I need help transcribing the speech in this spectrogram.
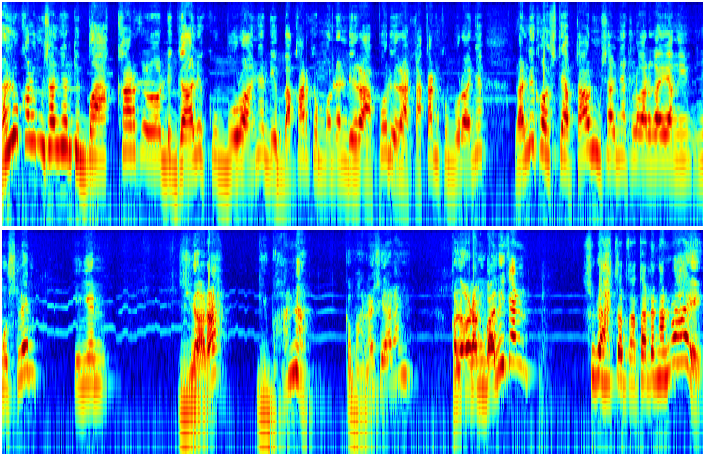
lalu kalau misalnya dibakar, kalau digali kuburannya, dibakar, kemudian dirapu, diratakan kuburannya. Lalu kalau setiap tahun misalnya keluarga yang Muslim ingin ziarah, gimana? Ke mana ziarahnya? Kalau orang Bali kan sudah tertata dengan baik.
